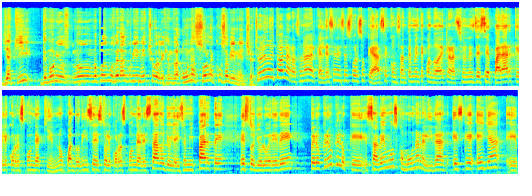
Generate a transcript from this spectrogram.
Y aquí, demonios, no, no podemos ver algo bien hecho, Alejandra. Una sola cosa bien hecha. Yo le doy toda la razón a la alcaldesa en ese esfuerzo que hace constantemente cuando da declaraciones de separar qué le corresponde a quién, ¿no? Cuando dice esto le corresponde al Estado, yo ya hice mi parte, esto yo lo heredé, pero creo que lo que sabemos como una realidad es que ella eh,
